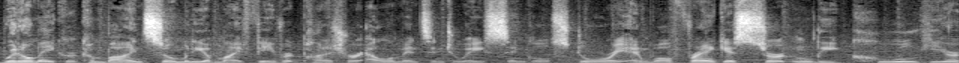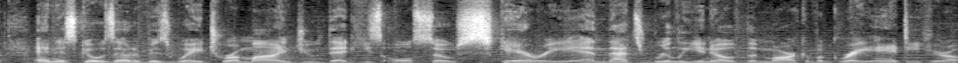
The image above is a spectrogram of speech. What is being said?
Widowmaker combines so many of my favorite Punisher elements into a single story, and while Frank is certainly cool here, Ennis goes out of his way to remind you that he's also scary, and that's really, you know, the mark of a great anti-hero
